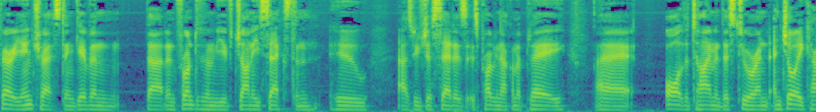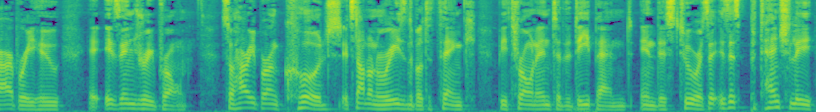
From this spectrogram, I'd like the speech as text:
very interesting, given that in front of him you've Johnny Sexton, who, as we've just said, is, is probably not going to play. Uh, all the time in this tour, and, and Joey Carbery, who is injury prone. So Harry Byrne could, it's not unreasonable to think, be thrown into the deep end in this tour. Is, is this potentially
